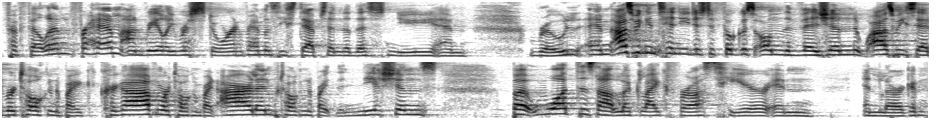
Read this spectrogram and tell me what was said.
fulfilling for him and really restoring for him as he steps into this new um, role. Um, as we continue just to focus on the vision, as we said, we're talking about Craigavon, we're talking about Ireland, we're talking about the nations. But what does that look like for us here in, in Lurgan,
